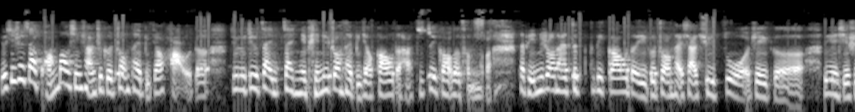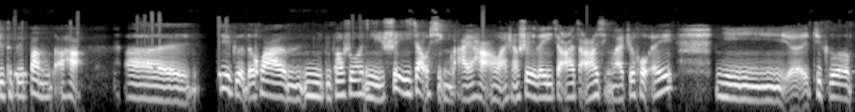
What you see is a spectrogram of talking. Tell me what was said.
尤其是在狂暴欣赏这个状态比较好的，就就在在你频率状态比较高的哈，是最高的层了吧，在频率状态最特别高的一个状态下去做这个练习是特别棒的哈。呃，这个的话，你比方说你睡一觉醒来哈，晚上睡了一觉啊，早上醒来之后，哎，你呃这个。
